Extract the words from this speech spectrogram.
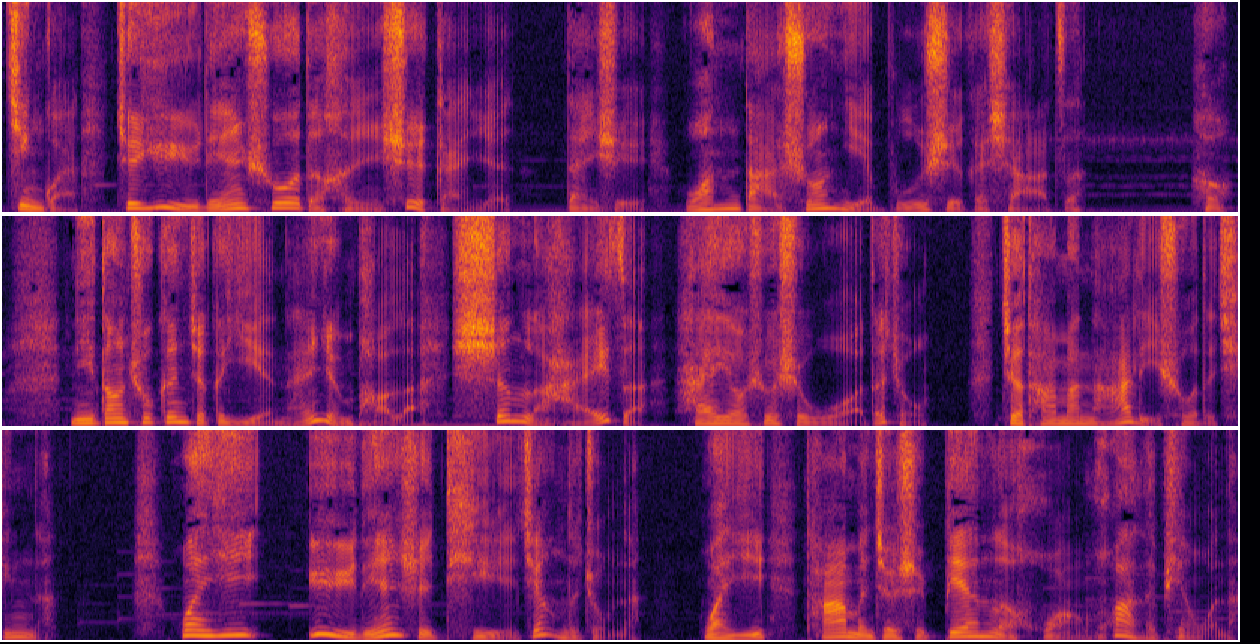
尽管这玉莲说的很是感人，但是王大双也不是个傻子。哦，你当初跟着个野男人跑了，生了孩子，还要说是我的种，这他妈哪里说得清呢？万一玉莲是铁匠的种呢？万一他们这是编了谎话来骗我呢？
